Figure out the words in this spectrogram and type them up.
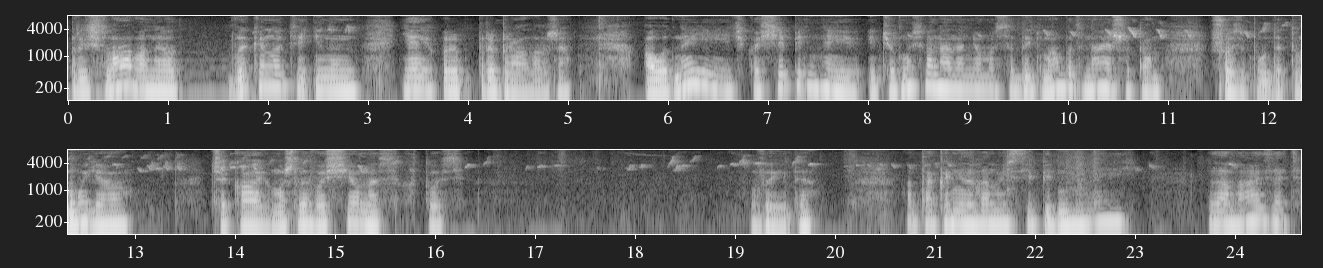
прийшла, вони от викинуті і не, я їх при, прибрала вже. А одне яєчко ще під нею, і чомусь вона на ньому сидить. Мабуть, знає, що там щось буде. Тому я чекаю. Можливо, ще у нас хтось вийде. А так вони, вони всі під неї залазять,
